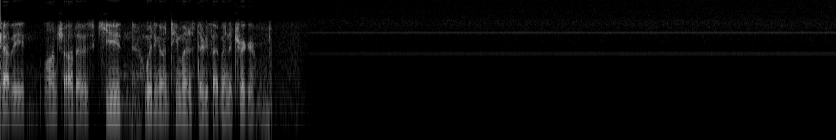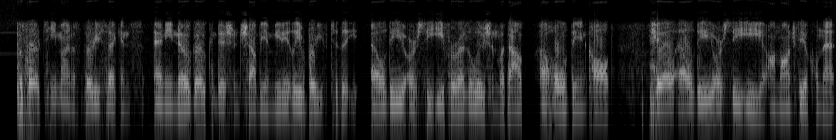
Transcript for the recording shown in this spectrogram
Copy. Launch auto is queued. Waiting on T minus 35 minute trigger. Before T-minus 30 seconds, any no-go condition shall be immediately briefed to the LD or CE for resolution without a hold being called. Hail LD or CE on launch vehicle net.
